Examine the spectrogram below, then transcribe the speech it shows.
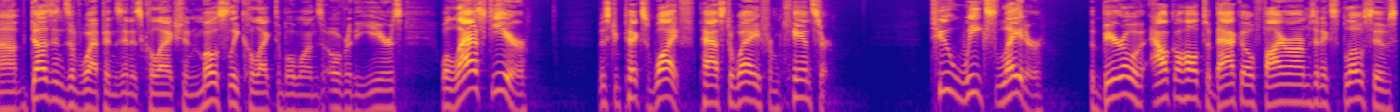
Um, dozens of weapons in his collection, mostly collectible ones over the years. Well, last year, Mr. Pick's wife passed away from cancer. Two weeks later, the Bureau of Alcohol, Tobacco, Firearms, and Explosives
